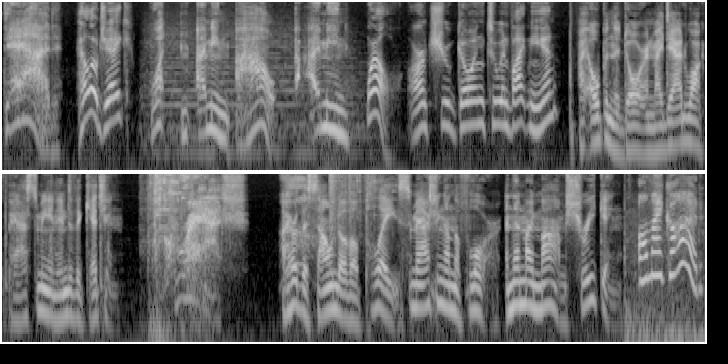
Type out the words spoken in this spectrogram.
Dad! Hello, Jake. What? I mean, how? I mean, Well, aren't you going to invite me in? I opened the door and my dad walked past me and into the kitchen. Crash! I heard the sound of a plate smashing on the floor and then my mom shrieking. Oh my god!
